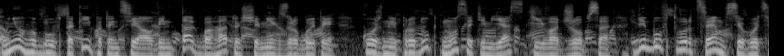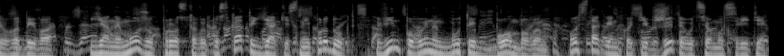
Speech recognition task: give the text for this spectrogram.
У нього був такий потенціал. Він так багато ще міг зробити. Кожний продукт носить ім'я Стіва Джобса. Він був творцем всього цього дива. Я не можу просто випускати якісний продукт. Він повинен бути бомбовим. Ось так він хотів жити у цьому світі.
